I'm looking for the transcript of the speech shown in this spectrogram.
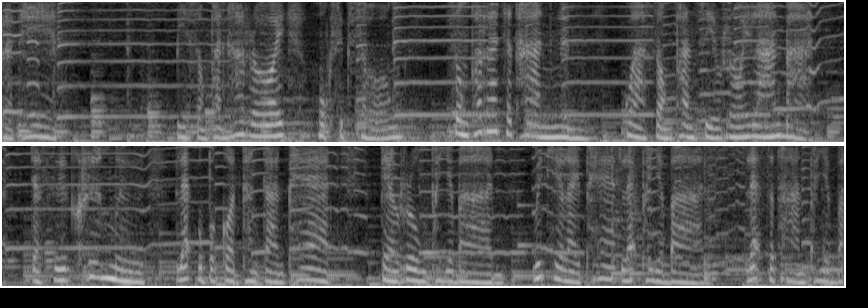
ประเทศ ปี 2562 ทรงพระราชทานเงินกว่า 2,400 ล้านบาท จะซื้อเครื่องมือและอุปกรณ์ทางการแพทย์ แก่โรงพยาบาล วิทยาลัยแพทย์และพยาบาล และสถานพยาบ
